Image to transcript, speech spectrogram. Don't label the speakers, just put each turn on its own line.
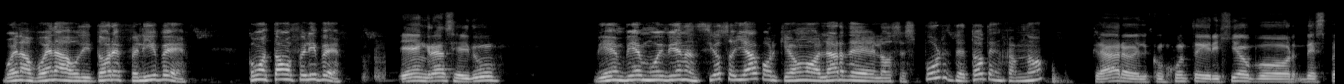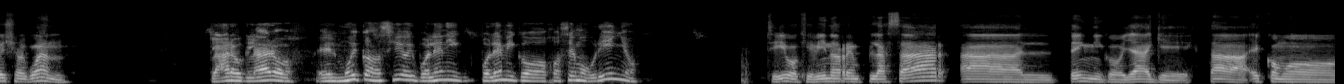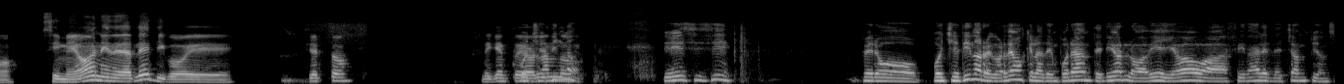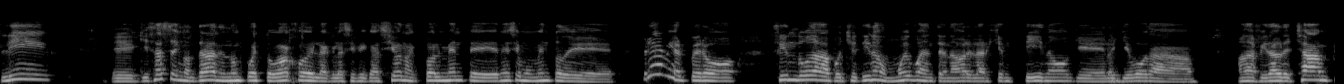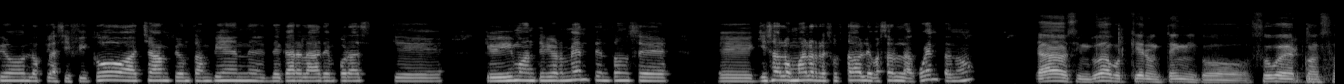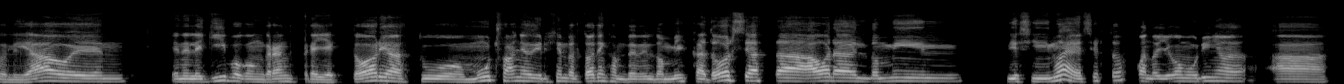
Buenas, buenas auditores, Felipe. ¿Cómo estamos, Felipe?
Bien, gracias. ¿Y tú?
Bien, bien, muy bien, ansioso ya porque vamos a hablar de los Spurs de Tottenham, ¿no?
Claro, el conjunto dirigido por The Special One.
Claro, claro, el muy conocido y polémico José Mourinho.
Sí, porque vino a reemplazar al técnico ya que está, es como Simeone en el Atlético, eh, ¿cierto? ¿De quién estoy hablando?
Sí, sí, sí. Pero Pochettino, recordemos que la temporada anterior lo había llevado a finales de Champions League. Eh, quizás se encontraran en un puesto bajo de la clasificación actualmente en ese momento de Premier, pero sin duda Pochettino es un muy buen entrenador el argentino que los llevó a una, final de Champions, los clasificó a Champions también eh, de cara a la temporada que, que vivimos anteriormente, entonces eh, quizás los malos resultados le pasaron la cuenta, ¿no?
Claro, sin duda, porque era un técnico súper consolidado en, el equipo, con gran trayectoria. Estuvo muchos años dirigiendo al Tottenham desde el 2014 hasta ahora el 2019, ¿cierto? Cuando llegó Mourinho a,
